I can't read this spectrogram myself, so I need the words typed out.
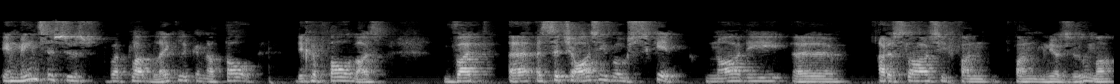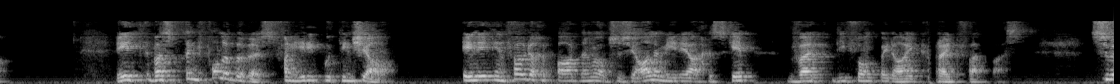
en mense soos wat klaarblyklik in Natal die geval was wat 'n uh, 'n situasie wou skep na die uh arrestasie van van meneer Zuma het was ten volle bewus van hierdie potensiaal en het eenvoudig 'n paar dinge op sosiale media geskep wat die vonk by daai kruitvat was. So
